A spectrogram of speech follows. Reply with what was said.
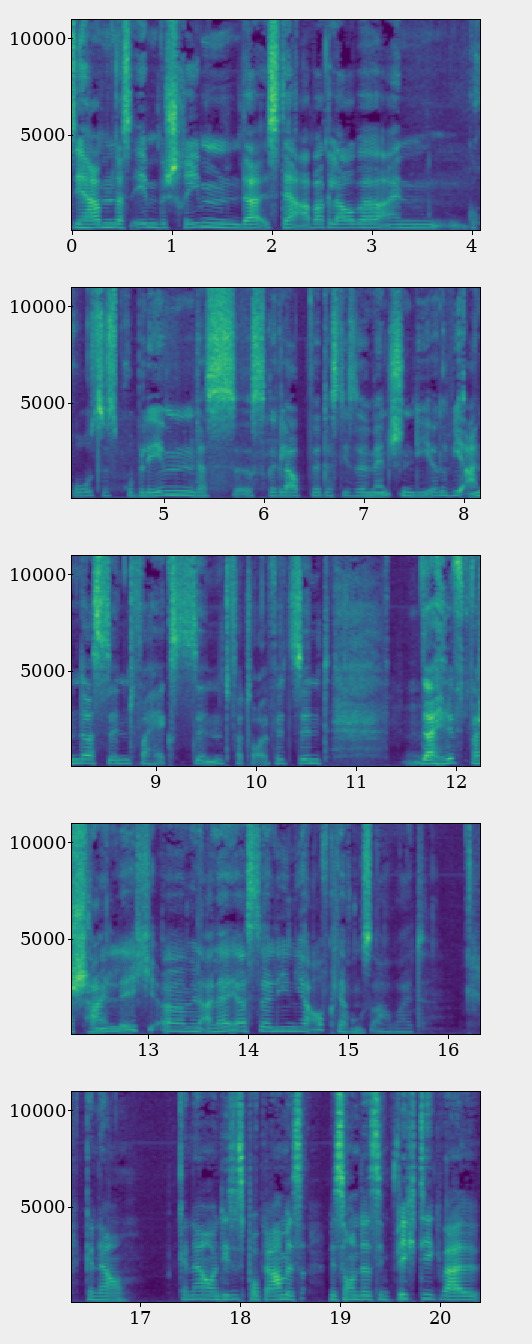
Sie haben das eben beschrieben, da ist der Aberglaube ein großes Problem, dass es geglaubt wird, dass diese Menschen, die irgendwie anders sind, verhext sind, verteufelt sind, da hilft wahrscheinlich äh, in allererster Linie Aufklärungsarbeit. Genau. Genau, und dieses Programm ist besonders wichtig, weil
